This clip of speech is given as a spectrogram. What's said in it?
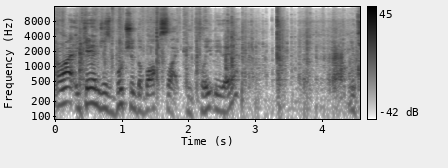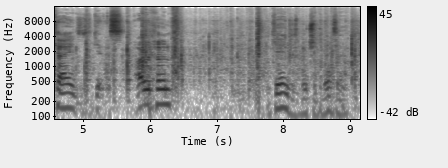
All right, again, just butchered the box like completely there. Okay, just get this open. Again, just butchered the box there.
